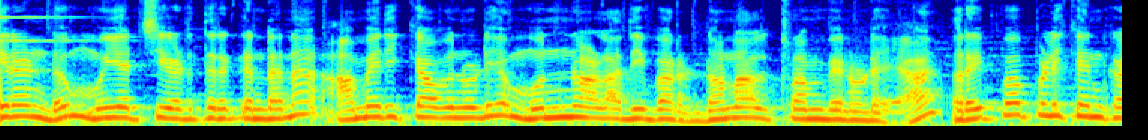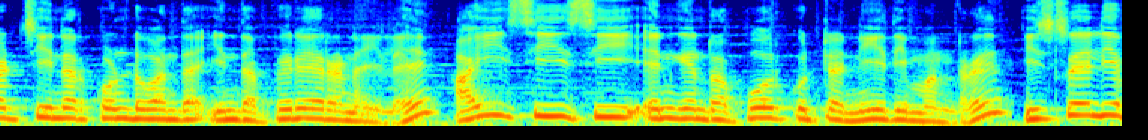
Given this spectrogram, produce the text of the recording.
இரண்டும் முயற்சி எடுத்திருக்கின்றன. அமெரிக்காவினுடைய முன்னாள் அதிபர் டொனால்டு ட்ரம்பினுடைய ரிப்பப்ளிக்கன் கட்சியினர் கொண்டு வந்த இந்த பிரேரணையிலே ஐசிசி என்கின்ற போர்க்குற்ற நீதிமன்று இஸ்ரேலிய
